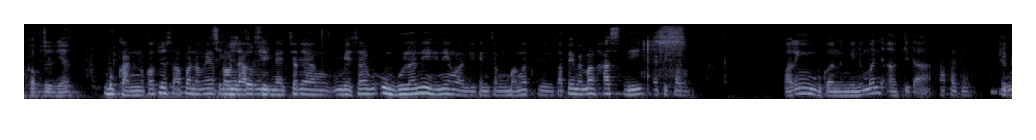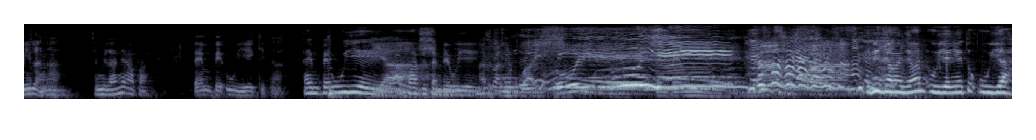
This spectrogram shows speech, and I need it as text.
kopi susunya bukan kopi susu apa namanya produk Signature-nya. signature yang biasanya unggulan nih ini yang lagi kenceng banget gitu. Tapi memang khas di episode paling bukan minuman ah, kita apa tuh? cemilan ah Cemilannya apa? tempe uye kita Tempe uye. Iya. Apa tuh tempe uye? harus cobain Ini jangan-jangan uyenya itu uyah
